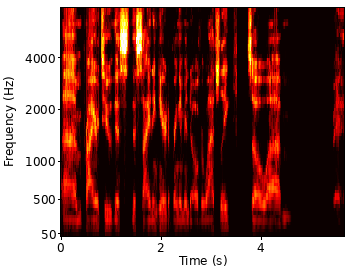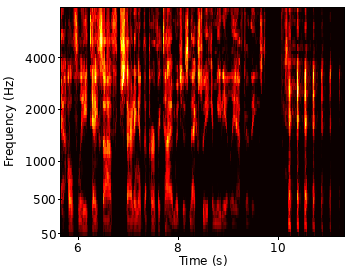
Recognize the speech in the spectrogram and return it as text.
um, prior to this this signing here to bring him into Overwatch League. So um, eh, hopefully he takes off starting at the perfect time, which is next week immediately after the Houston.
